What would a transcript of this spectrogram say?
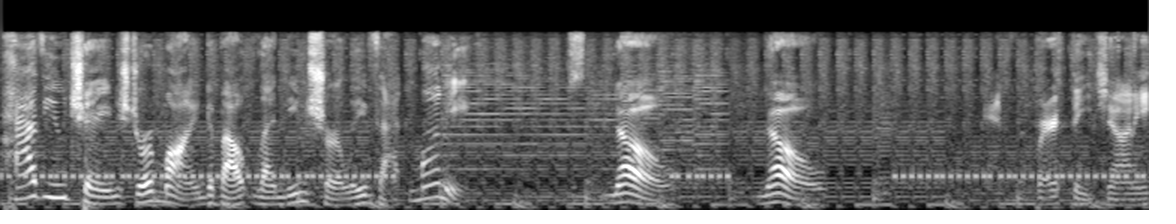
Have you changed your mind about lending Shirley that money? No. No. Birthday, Johnny.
